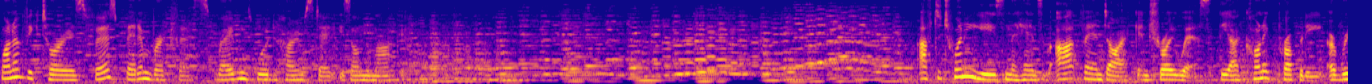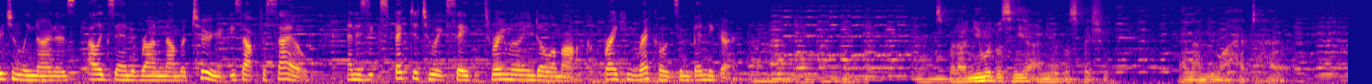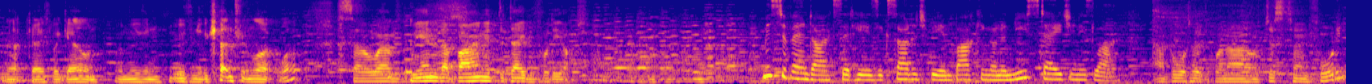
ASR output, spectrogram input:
One of Victoria's first bed and breakfasts, Ravenswood Homestead, is on the market. After 20 years in the hands of Art Van Dyke and Troy West, the iconic property, originally known as Alexander Run Number 2, is up for sale and is expected to exceed the $3 million mark, breaking records in Bendigo. But I knew it was here, I knew it was special, and I knew I had to have it. That goes, we're going. We're moving, moving to the country. I'm like, what? So um, we ended up buying it the day before the auction. Mr. Van Dyke said he is excited to be embarking on a new stage in his life. I bought it when I just turned 40,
